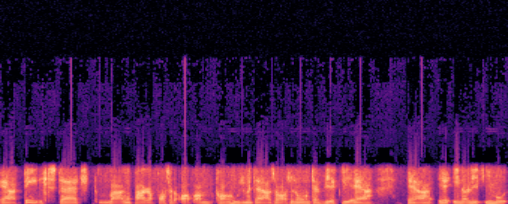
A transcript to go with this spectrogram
er delt. Der er mange bakker fortsat op om kongehuset, men der er altså også nogen, der virkelig er, er, er inderligt imod.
